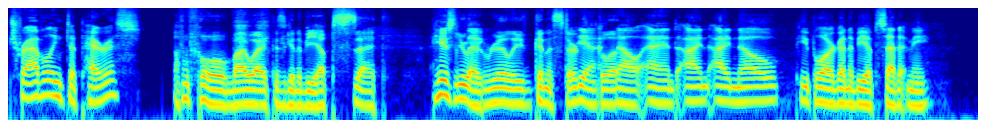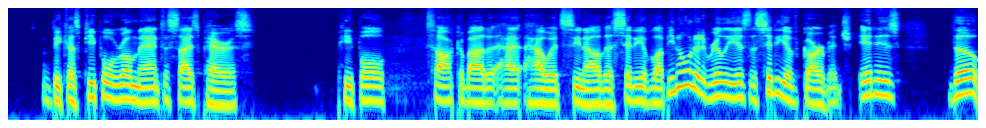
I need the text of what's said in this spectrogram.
traveling to Paris. Oh, my wife is going to be upset. Here's the You are really going to stir Yeah, people up. no, and I I know people are going to be upset at me because people romanticize Paris. People talk about it how, how it's you know the city of love. You know what it really is? The city of garbage. It is the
